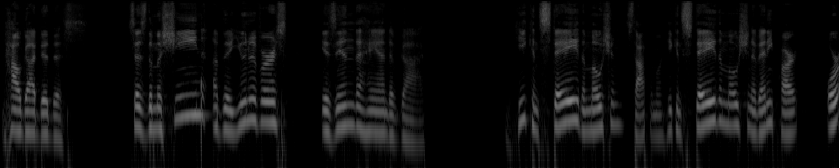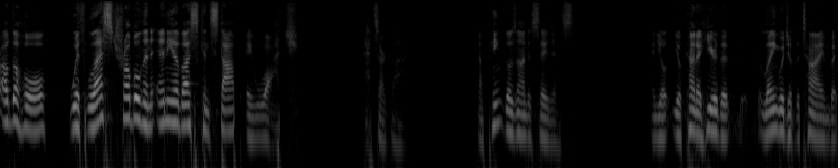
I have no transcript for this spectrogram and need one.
and how God did this. It says the machine of the universe is in the hand of God. And he can stay the motion, stop the motion, he can stay the motion of any part or of the whole with less trouble than any of us can stop a watch. That's our God. Now, Pink goes on to say this, and you'll, you'll kind of hear the, the language of the time, but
